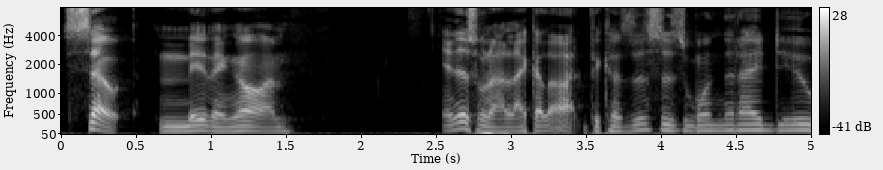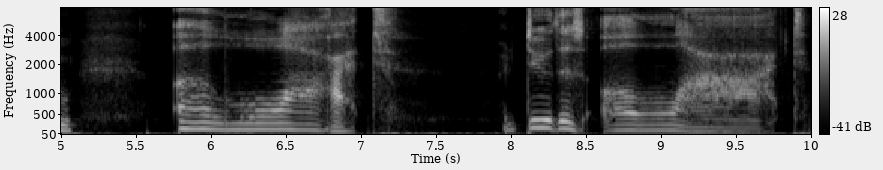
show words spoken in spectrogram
So, moving on. And this one I like a lot because this is one that I do a lot. I do this a lot.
